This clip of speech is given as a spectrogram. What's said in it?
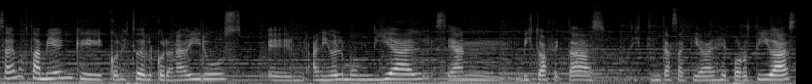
Sabemos también que con esto del coronavirus a nivel mundial se han visto afectadas distintas actividades deportivas.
